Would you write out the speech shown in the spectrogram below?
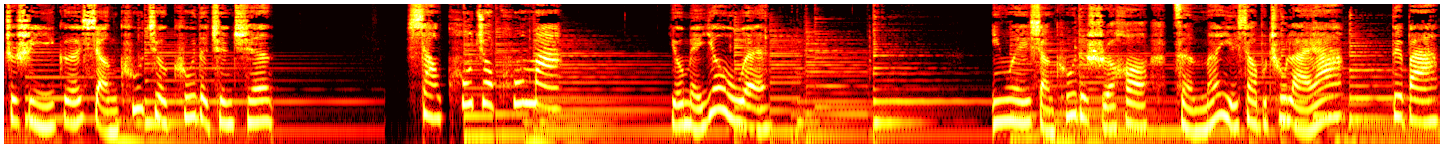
这是一个想哭就哭的圈圈。想哭就哭吗？由美又问。因为想哭的时候，怎么也笑不出来啊，对吧？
